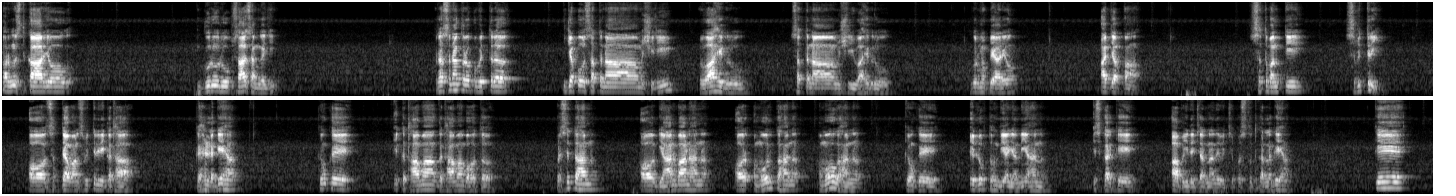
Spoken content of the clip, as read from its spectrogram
ਪਰਮ ਸਤਿਕਾਰਯੋਗ ਗੁਰੂ ਰੂਪ ਸਾਧ ਸੰਗਤ ਜੀ। ਰਸਨਾ ਕਰੋ ਪਵਿੱਤਰ ਜਪੋ ਸਤਨਾਮ ਸ਼੍ਰੀ ਵਾਹਿਗੁਰੂ, ਸਤਨਾਮ ਸ਼੍ਰੀ ਵਾਹਿਗੁਰੂ। ਗੁਰਮ ਪਿਆਰਿਓ, ਅੱਜ ਆਪਾਂ ਸਤਵੰਤੀ ਸਵਿਤਰੀ ਔਰ ਸਤਿਆਵਾਨ ਸਵਿਤਰੀ ਦੀ ਕਥਾ ਕਹਿਣ ਲੱਗੇ ਹਾਂ, ਕਿਉਂਕਿ ਇਹ ਕਥਾਵਾਂ ਗਥਾਵਾਂ ਬਹੁਤ ਪ੍ਰਸਿੱਧ ਹਨ ਔਰ ਗਿਆਨਵਾਨ ਹਨ ਔਰ ਅਮੋਲਕ ਹਨ ਅਮੋਗ ਹਨ, ਕਿਉਂਕਿ ਇਹ ਲੁਪਤ ਹੁੰਦੀਆਂ ਜਾਂਦੀਆਂ ਹਨ। ਇਸ ਕਰਕੇ ਆਪ ਜੀ ਦੇ ਚਰਨਾਂ ਦੇ ਵਿੱਚ ਪ੍ਰਸਤੁਤ ਕਰਨ ਲੱਗੇ ਹਾਂ ਕਿ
